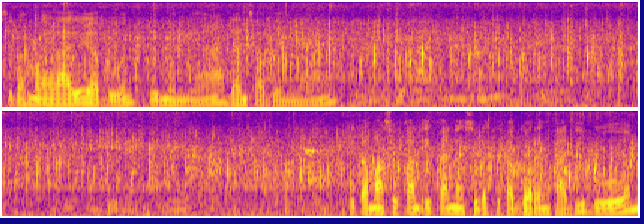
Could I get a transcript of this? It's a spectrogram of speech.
Sudah mulai layu ya, Bun, timunnya dan cabenya. Kita masukkan ikan yang sudah kita goreng tadi, Bun.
